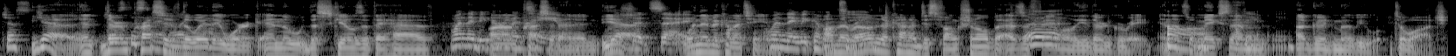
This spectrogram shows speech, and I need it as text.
Just Yeah, and they're Just the impressive the way that. they work and the the skills that they have when they are become a team. unprecedented. we yeah, should say. when they become a team. When they become a on their team. own, they're kind of dysfunctional, but as a family, they're great, and that's what makes them family. a good movie to watch.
